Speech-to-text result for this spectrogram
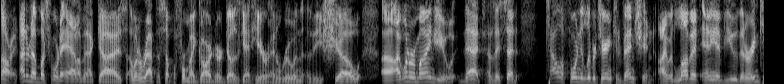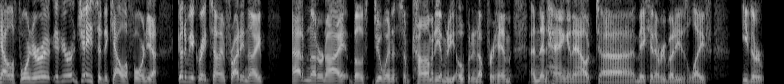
All right. I don't have much more to add on that, guys. I'm going to wrap this up before my gardener does get here and ruin the show. Uh, I want to remind you that, as I said, California Libertarian Convention. I would love it. Any of you that are in California, or if you're adjacent to California, going to be a great time Friday night. Adam Nutter and I both doing some comedy. I'm going to be opening up for him and then hanging out, uh, making everybody's life either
